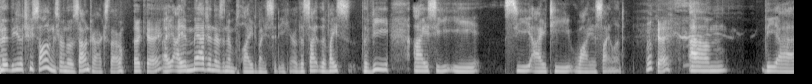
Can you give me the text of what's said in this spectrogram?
these are two songs from those soundtracks, though. Okay. I, I imagine there's an implied Vice City here. The the Vice the V I C E C I T Y is silent. okay. The uh,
